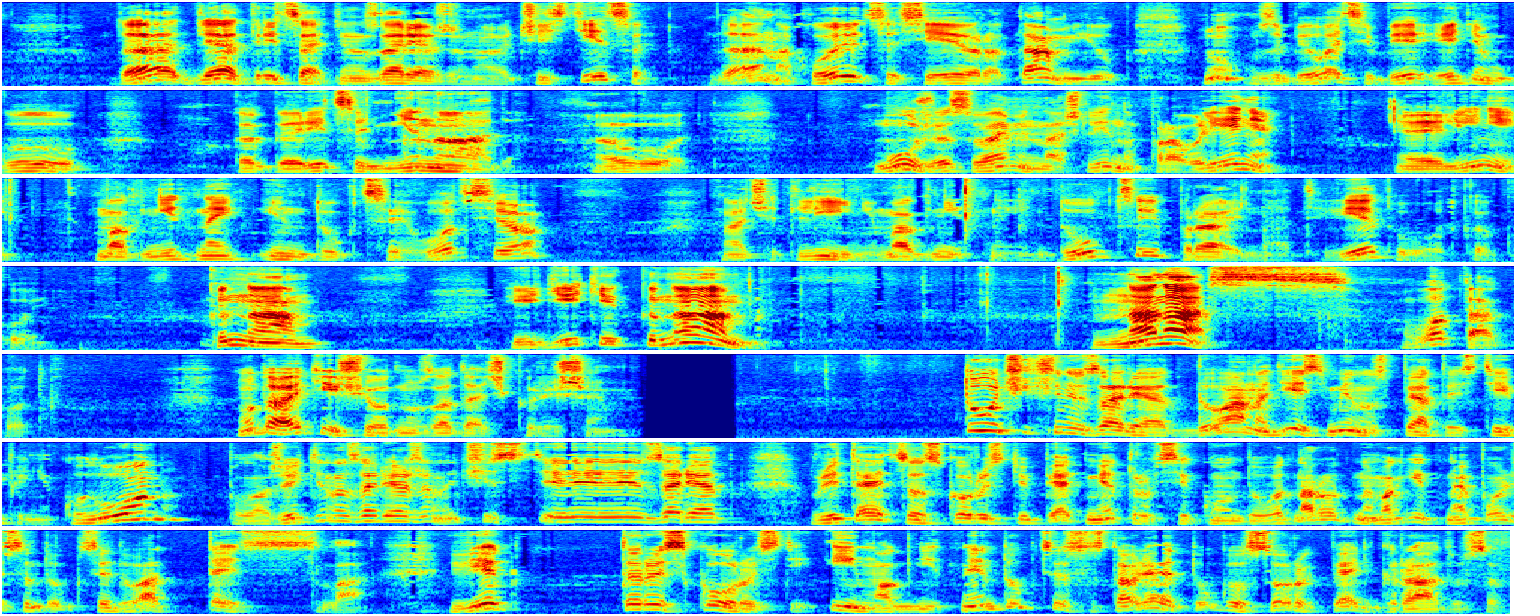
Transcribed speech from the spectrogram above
да, для отрицательно заряженного частицы да, находится север, а там юг. Ну, забивать себе этим в голову, как говорится, не надо. Вот. Мы уже с вами нашли направление э, линий магнитной индукции. Вот все. Значит, линии магнитной индукции. Правильный ответ вот какой. К нам. Идите к нам. На нас. Вот так вот. Ну давайте еще одну задачку решим. Точечный заряд 2 на 10 минус 5 степени кулон, положительно заряженный э, заряд, влетает со скоростью 5 метров в секунду в однородное магнитное поле с индукцией 2 Тесла. Векторы скорости и магнитная индукция составляют угол 45 градусов.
